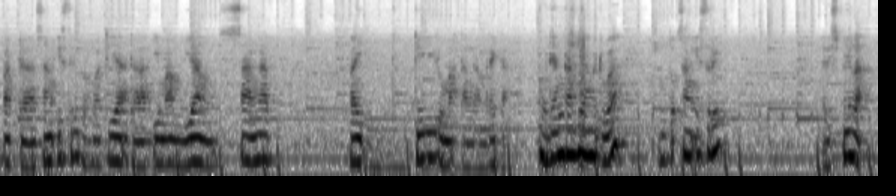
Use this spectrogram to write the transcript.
pada sang istri bahwa dia adalah imam yang sangat baik di rumah tangga mereka. Kemudian kartu yang kedua untuk sang istri dari Bella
